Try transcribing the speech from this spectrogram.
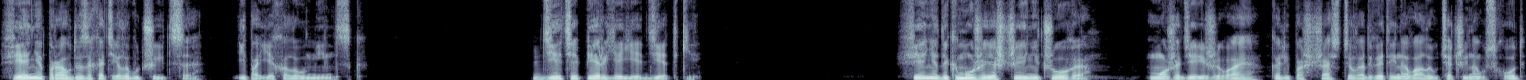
феня праўда захацела вучыцца і паехала ў мінск дзе цяпер яе дзеткі феня дык можа яшчэ нічога. Можа дзе і жывая калі пашчасціла ад гэтай навалы ўцячы на ўсход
